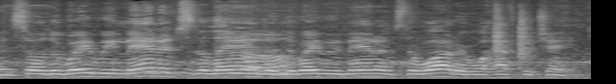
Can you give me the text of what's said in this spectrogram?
And so the way we manage the land and the way we manage the water will have to change.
